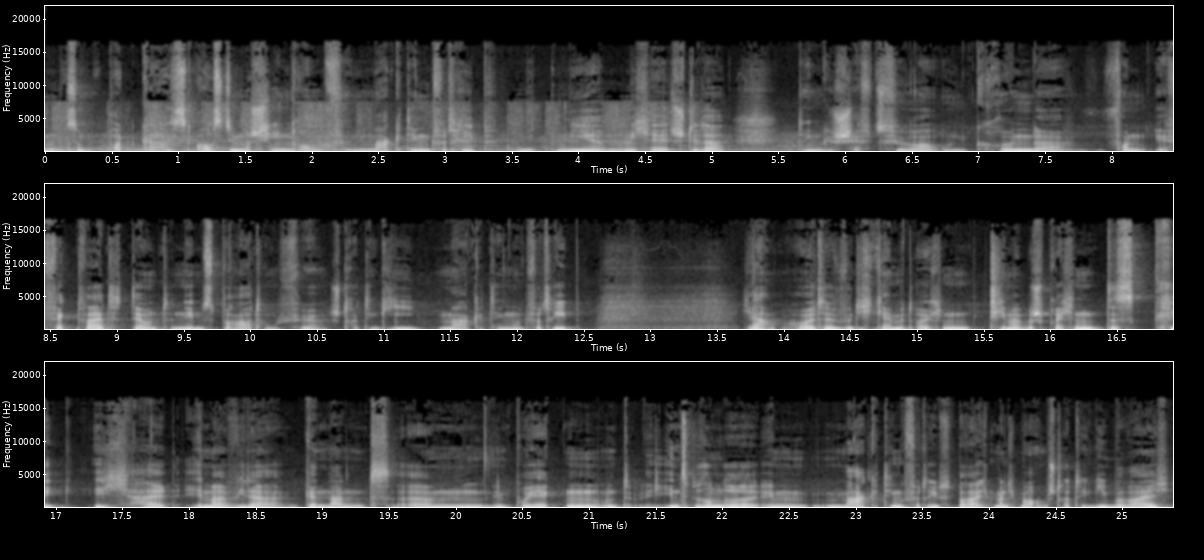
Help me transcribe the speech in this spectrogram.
willkommen zum Podcast aus dem Maschinenraum für Marketing und Vertrieb mit mir, Michael Stiller, dem Geschäftsführer und Gründer von Effektweit, der Unternehmensberatung für Strategie, Marketing und Vertrieb. Ja, heute würde ich gerne mit euch ein Thema besprechen, das kriege ich halt immer wieder genannt ähm, in Projekten und insbesondere im Marketing-Vertriebsbereich, manchmal auch im Strategiebereich.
